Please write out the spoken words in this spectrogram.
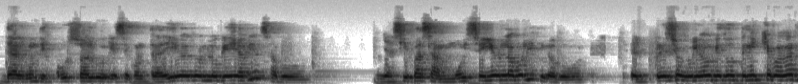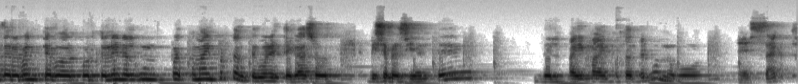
de algún discurso algo que se contradiga con lo que ella piensa, pues. Y así pasa muy seguido en la política, pues. El precio culiado que tú tenés que pagar de repente por, por tener algún puesto más importante, como en este caso, vicepresidente del país más importante del mundo. Exacto.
